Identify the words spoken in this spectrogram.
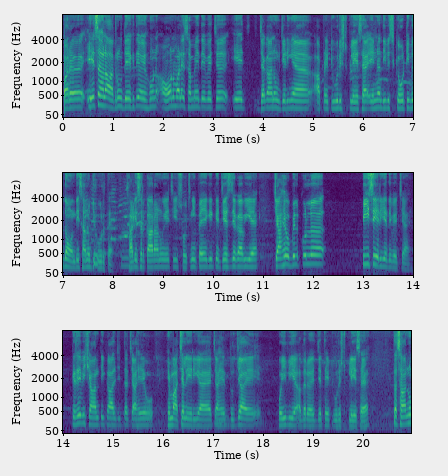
ਪਰ ਇਸ ਹਾਲਾਤ ਨੂੰ ਦੇਖਦੇ ਹੋਏ ਹੁਣ ਆਉਣ ਵਾਲੇ ਸਮੇਂ ਦੇ ਵਿੱਚ ਇਹ ਜਗ੍ਹਾ ਨੂੰ ਜਿਹੜੀਆਂ ਆਪਣੇ ਟੂਰਿਸਟ ਪਲੇਸ ਹੈ ਇਹਨਾਂ ਦੀ ਵੀ ਸਿਕਿਉਰਿਟੀ ਵਧਾਉਣ ਦੀ ਸਾਨੂੰ ਜ਼ਰੂਰਤ ਹੈ। ਸਾਡੀ ਸਰਕਾਰਾਂ ਨੂੰ ਇਹ ਚੀਜ਼ ਸੋਚਣੀ ਪਏਗੀ ਕਿ ਜਿਸ ਜਗ੍ਹਾ ਵੀ ਹੈ ਚਾਹੇ ਉਹ ਬਿਲਕੁਲ ਪੀਸ ਏਰੀਆ ਦੇ ਵਿੱਚ ਹੈ ਕਿਸੇ ਵੀ ਸ਼ਾਂਤੀ ਕਾਲ ਜਿੱਦਾਂ ਚਾਹੇ ਉਹ ਹਿਮਾਚਲ ਏਰੀਆ ਹੈ ਚਾਹੇ ਦੂਜਾ ਹੈ ਕੋਈ ਵੀ ਅਦਰ ਜਿੱਥੇ ਟੂਰਿਸਟ ਪਲੇਸ ਹੈ ਤਾਂ ਸਾਨੂੰ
